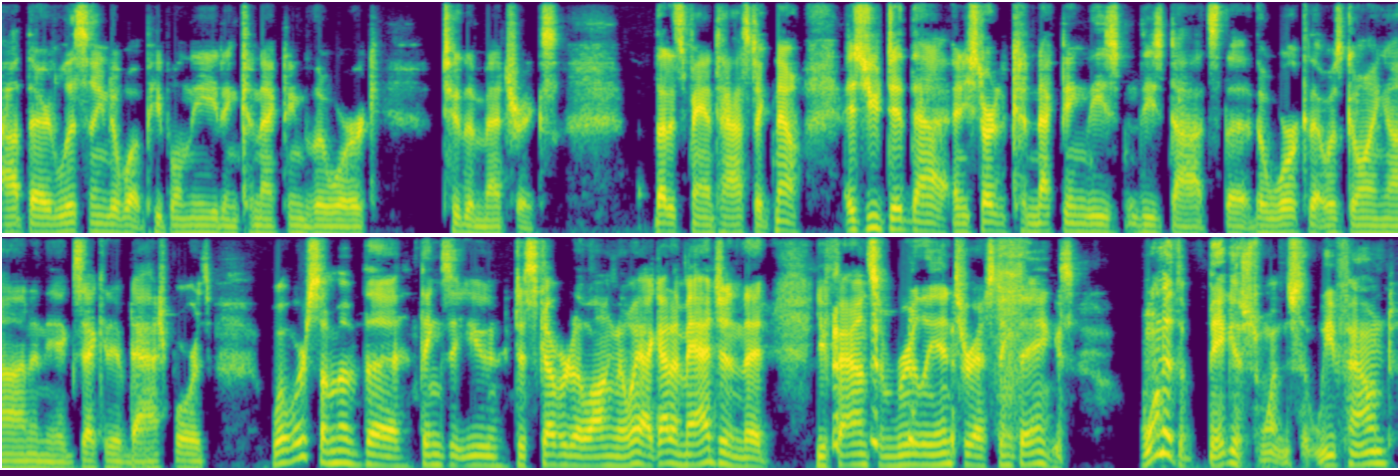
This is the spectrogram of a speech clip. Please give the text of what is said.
out there, listening to what people need and connecting to the work, to the metrics. That is fantastic. Now, as you did that and you started connecting these these dots, the the work that was going on in the executive dashboards, what were some of the things that you discovered along the way? I got to imagine that you found some really interesting things. One of the biggest ones that we found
